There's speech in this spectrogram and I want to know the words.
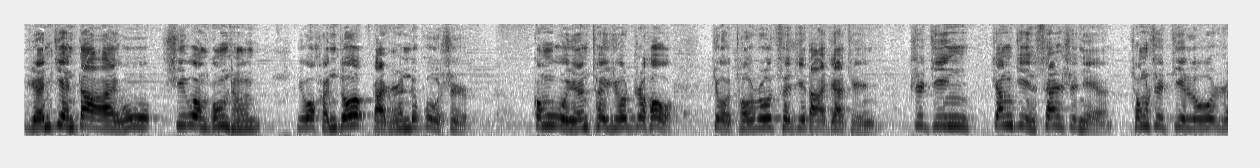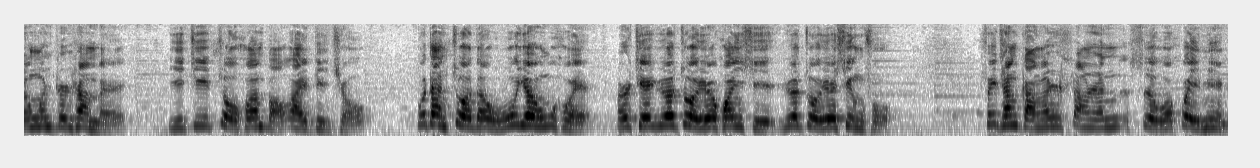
援建大爱屋、希望工程，有很多感人的故事。公务员退休之后，就投入慈济大家庭。至今将近三十年，从事记录人文真善美，以及做环保爱地球，不但做得无怨无悔，而且越做越欢喜，越做越幸福。非常感恩上人赐我慧命，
